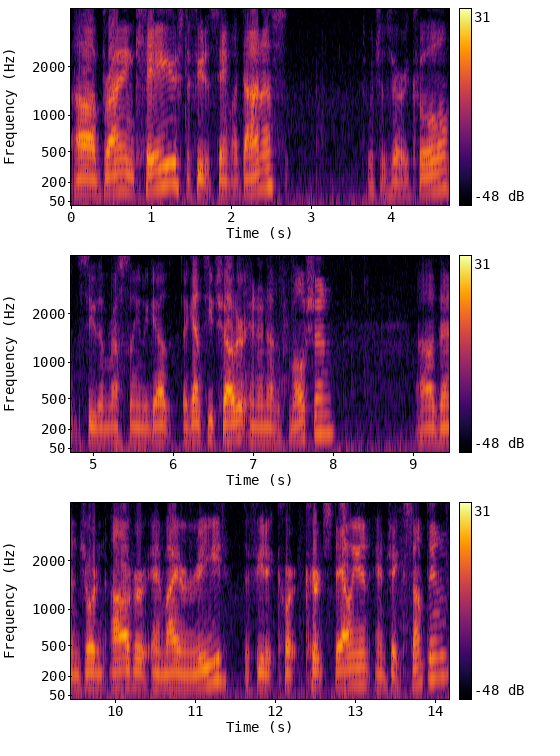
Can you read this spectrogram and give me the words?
Uh, Brian Cage defeated St. Adonis, which is very cool to see them wrestling together against each other in another promotion. Uh, then Jordan Oliver and Myron Reed defeated Curt, Curt Stallion and Jake Something.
